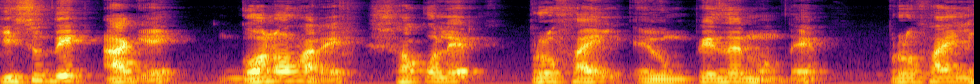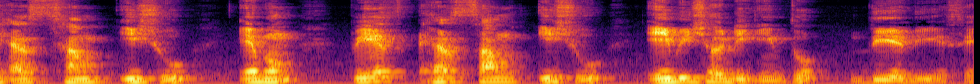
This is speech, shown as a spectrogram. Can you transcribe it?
কিছুদিন আগে গণহারে সকলের প্রোফাইল এবং পেজের মধ্যে প্রোফাইল হ্যাজ সাম ইস্যু এবং পেজ হ্যাজ সাম ইস্যু এই বিষয়টি কিন্তু দিয়ে দিয়েছে।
